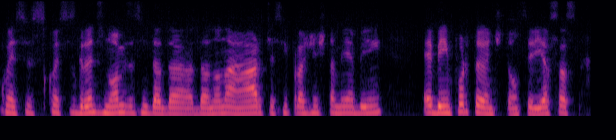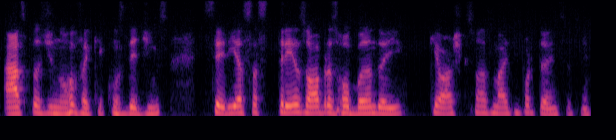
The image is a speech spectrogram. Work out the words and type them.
com esses, com esses grandes nomes, assim, da, da, da nona arte, assim, para a gente também é bem, é bem importante. Então, seria essas aspas de novo aqui com os dedinhos, seria essas três obras roubando aí que eu acho que são as mais importantes, assim,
